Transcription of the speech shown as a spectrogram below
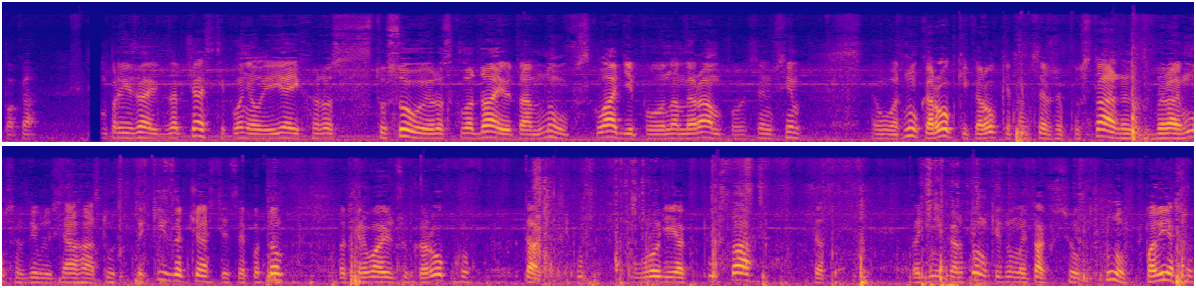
Пока. Приїжджають запчасті, поняли, і я їх розстосовую, розкладаю там, ну, в складі по номерам, по цим всім. От. Ну, коробки, коробки, там це вже пуста, збираю мусор, дивлюся, ага, тут такі запчасті, це потім відкриваю цю коробку. Так, вроді як пуста. Зараз одні картонки, думаю, так, все, ну, повесу,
